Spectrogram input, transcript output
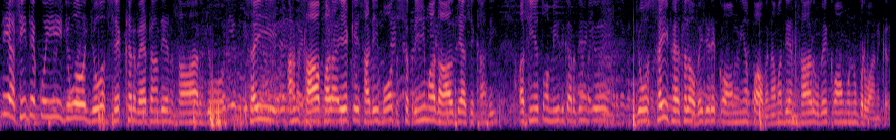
ਨਹੀਂ, ਅਸੀਂ ਤੇ ਕੋਈ ਜੋ ਜੋ ਸਿੱਖ ਰਵਾਇਤਾਂ ਦੇ ਅਨੁਸਾਰ, ਜੋ ਸਹੀ ਇਨਸਾਫ ਵਾਲਾ, ਇਹ ਕਿ ਸਾਡੀ ਬਹੁਤ ਸੁਪਰੀਮ ਅਦਾਲਤ ਹੈ ਸਿੱਖਾਂ ਦੀ। ਅਸੀਂ ਇਹ ਤੋਂ ਉਮੀਦ ਕਰਦੇ ਹਾਂ ਕਿ ਜੋ ਸਹੀ ਫੈਸਲਾ ਹੋਵੇ, ਜਿਹੜੇ ਕੌਮ ਦੀਆਂ ਭਾਵਨਾਵਾਂ ਦੇ ਅਨੁਸਾਰ ਹੋਵੇ, ਕੌਮ ਉਹਨੂੰ ਪ੍ਰਵਾਨ ਕਰੇ।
